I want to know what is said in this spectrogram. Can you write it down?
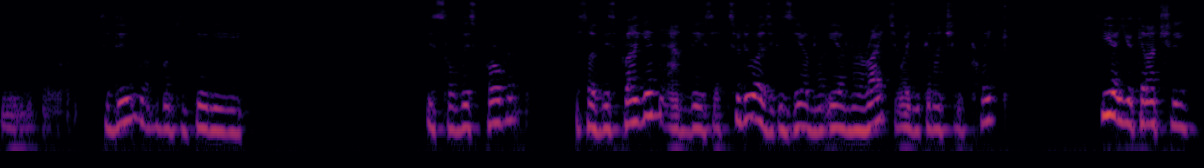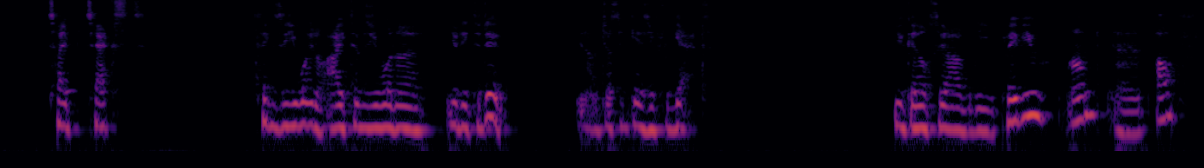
There we go. To do, I'm going to do the install this program, so this plugin, and this to do, as you can see on the, here on the right, where you can actually click. Here you can actually type text things that you want, you know, items you wanna you need to do, you know, just in case you forget. You can also have the preview on and off.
